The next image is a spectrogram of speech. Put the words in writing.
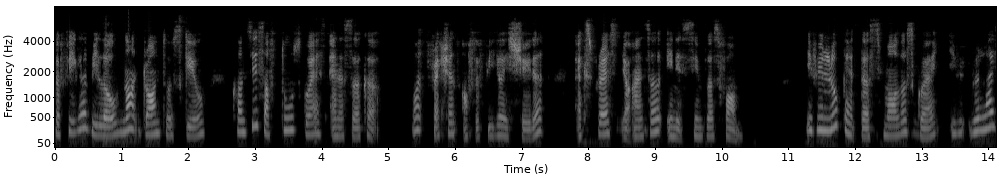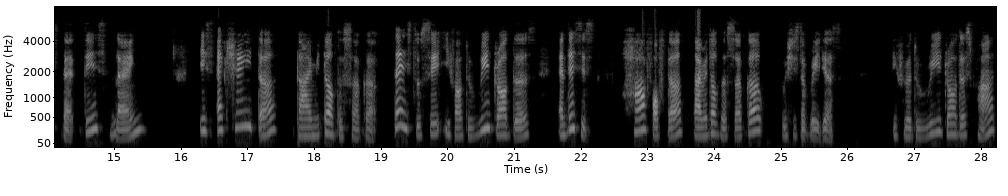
The figure below, not drawn to a scale, consists of two squares and a circle. What fraction of the figure is shaded? Express your answer in its simplest form. If you look at the smaller square, you realize that this length is actually the diameter of the circle. That is to say, if I were to redraw this, and this is half of the diameter of the circle, which is the radius. If we were to redraw this part,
